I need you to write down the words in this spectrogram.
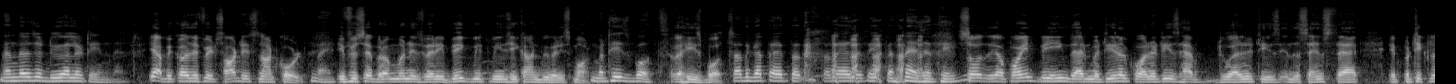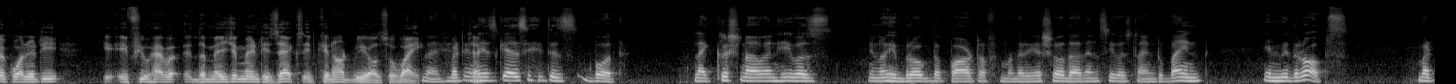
then there is a duality in that. Yeah, because if it's hot, it's not cold. Right. If you say Brahman is very big, it means he can't be very small. But he is both. Uh, both. Tad- tadayajati tanayajati. So your point being that material qualities have dualities in the sense that a particular quality, if you have a, the measurement is x, it cannot be also y. Right. But in That- his case, it is both. Like Krishna, when he was, you know, he broke the part of Mother Yashoda, then she was trying to bind him with ropes. But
